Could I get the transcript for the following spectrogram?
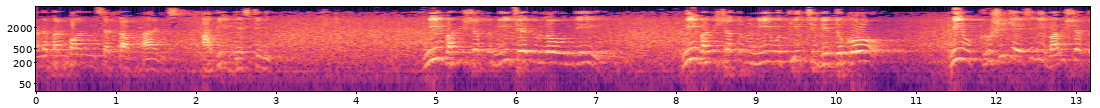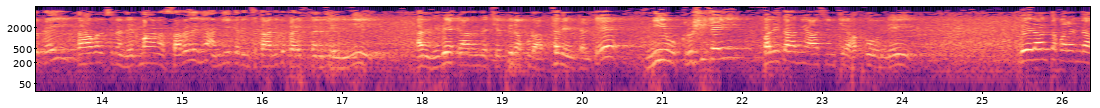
and a performing set of hands adi destiny నీ భవిష్యత్తు నీ చేతుల్లో ఉంది నీ భవిష్యత్తును నీవు తీర్చిదిద్దుకో నీవు కృషి చేసి నీ భవిష్యత్తుకై కావలసిన నిర్మాణ సరళిని అంగీకరించడానికి ప్రయత్నం చేయి అని వివేకానంద చెప్పినప్పుడు అర్థం ఏంటంటే నీవు కృషి చేయి ఫలితాన్ని ఆశించే హక్కు ఉంది వేదాంత పరంగా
